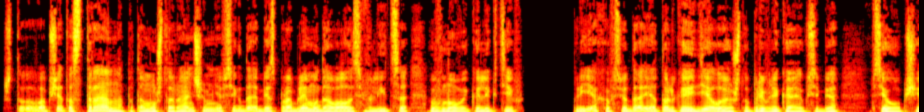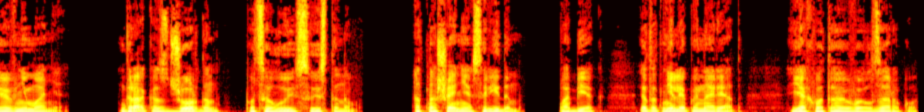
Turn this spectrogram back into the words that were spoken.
Что вообще-то странно, потому что раньше мне всегда без проблем удавалось влиться в новый коллектив. Приехав сюда, я только и делаю, что привлекаю к себе всеобщее внимание. Драка с Джордан, поцелуй с Истоном, отношения с Ридом, побег, этот нелепый наряд. Я хватаю Вэл за руку.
